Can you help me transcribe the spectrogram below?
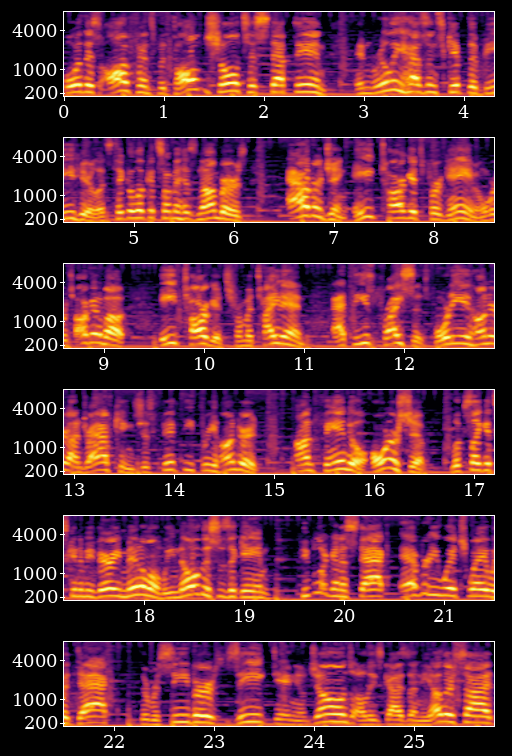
for this offense, but Dalton Schultz has stepped in and really hasn't skipped a beat here. Let's take a look at some of his numbers. Averaging eight targets per game. And we're talking about eight targets from a tight end at these prices 4,800 on DraftKings, just 5,300 on FanDuel. Ownership looks like it's going to be very minimal. We know this is a game people are going to stack every which way with Dak the receivers, Zeke, Daniel Jones, all these guys on the other side.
